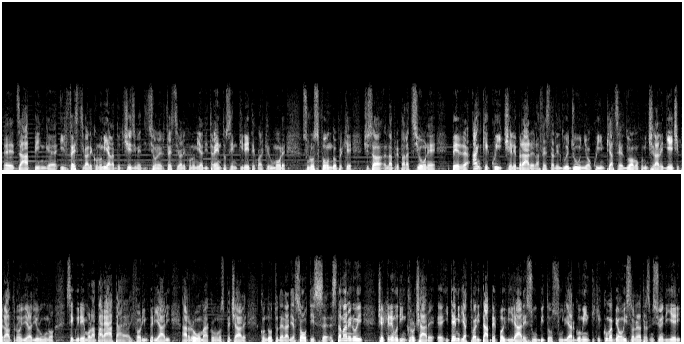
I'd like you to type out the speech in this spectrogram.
eh, Zapping, eh, il Festival Economia, la dodicesima edizione del Festival Economia di Trento. Sentirete qualche rumore sullo sfondo perché ci sarà la preparazione per anche qui celebrare la festa del 2 giugno qui in Piazza del Duomo. Comincerà alle 10, peraltro noi di Radio 1 seguiremo la parata ai Fori Imperiali a Roma con uno speciale condotto dall'Aria Sotis. Stamane noi cercheremo di incrociare eh, i temi di attualità per poi virare subito sugli argomenti che, come abbiamo visto nella trasmissione di ieri,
